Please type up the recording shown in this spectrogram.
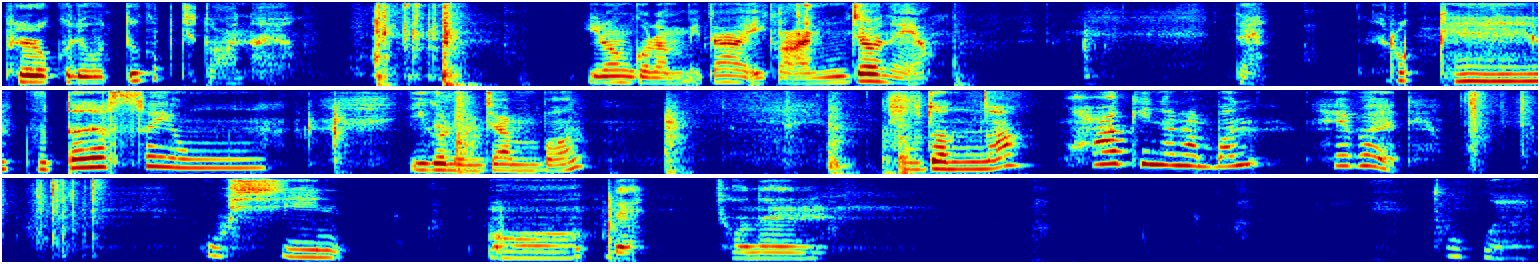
별로 그리고 뜨겁지도 않아요. 이런 거랍니다. 이거 안전해요. 네. 이렇게 굳어졌어요. 이걸 이제 한번 굳었나 확인을 한번 해봐야 돼요. 혹시 어, 네. 저는 또 뭐야?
